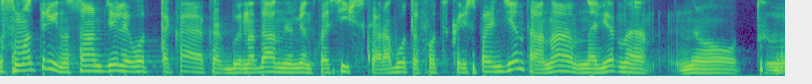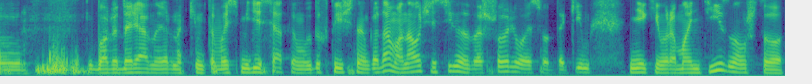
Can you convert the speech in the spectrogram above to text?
Смотри, на самом деле вот такая как бы на данный момент классическая работа фотокорреспондента, она, наверное, ну, вот, э, благодаря, наверное, каким-то 80-м и 2000-м годам, она очень сильно зашорилась вот таким неким романтизмом, что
